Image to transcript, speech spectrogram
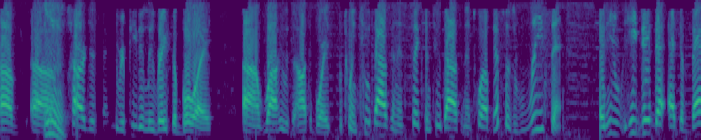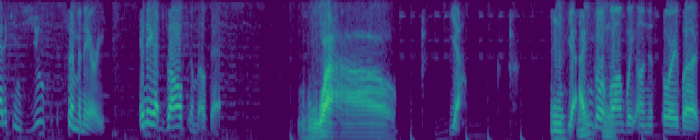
of uh, Mm. charges that he repeatedly raped a boy uh, while he was an altar boy between 2006 and 2012. This was recent, and he he did that at the Vatican's youth seminary, and they absolved him of that. Wow. Yeah, mm-hmm. yeah. I can go a long way on this story, but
